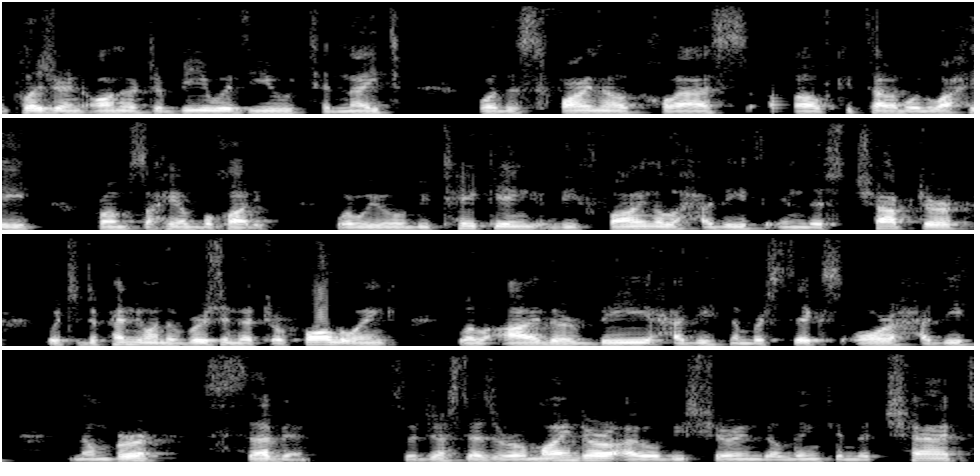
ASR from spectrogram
a pleasure and honor to be with you tonight for this final class of Kitab al-Wahi from Sahih al-Bukhari, where we will be taking the final hadith in this chapter, which depending on the version that you're following, will either be hadith number six or hadith number seven. So just as a reminder, I will be sharing the link in the chat.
